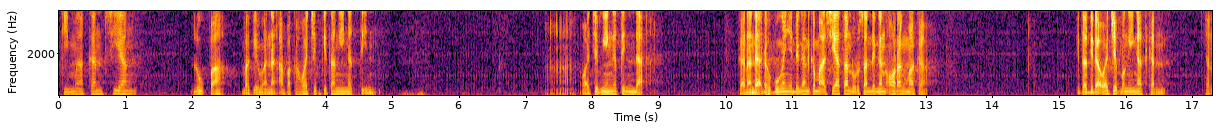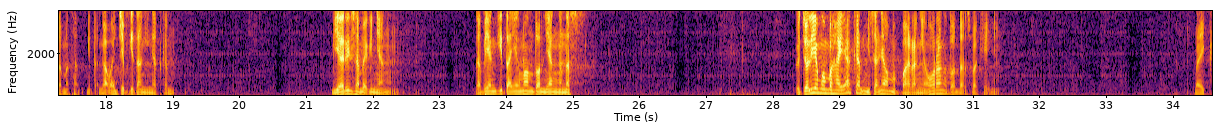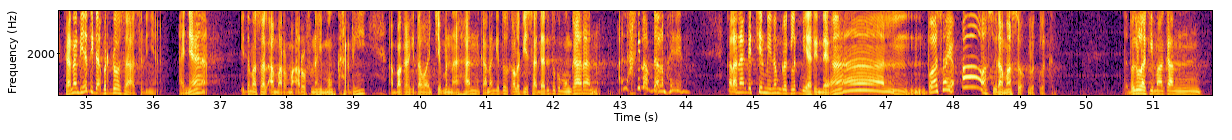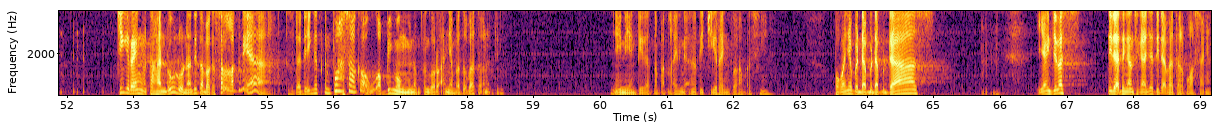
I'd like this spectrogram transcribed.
makan siang lupa bagaimana apakah wajib kita ngingetin? Ah, wajib ngingetin enggak karena tidak ada hubungannya dengan kemaksiatan urusan dengan orang maka kita tidak wajib mengingatkan dalam madhab kita. Nggak wajib kita mengingatkan biarin sampai kenyang. Tapi yang kita yang nonton yang ngenes kecuali yang membahayakan misalnya barangnya orang atau tidak sebagainya. Baik karena dia tidak berdosa aslinya. Hanya itu masalah amar ma'ruf nahi mungkar nih apakah kita wajib menahan? Karena itu kalau dia sadar itu kemungkaran. Ada khilaf dalam hal ini. Kalau anak kecil minum glek-glek biarin deh. Ah, puasa ya? Oh sudah masuk glek-glek tapi kalau lagi makan cireng tahan dulu nanti tambah keselak dia. Sudah diingatkan puasa kau? Wah bingung minum tenggorokannya batuk-batuk nanti. Ini yang tidak tempat lain nggak ngerti cireng itu apa sih. Pokoknya benda-benda pedas. Yang jelas tidak dengan sengaja tidak batal puasanya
